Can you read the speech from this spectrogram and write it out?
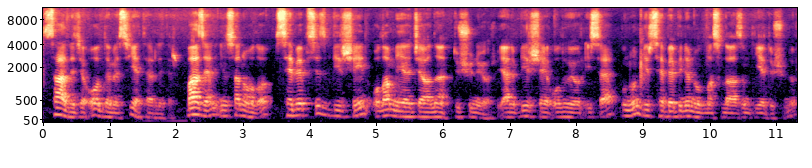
Sadece ol demesi yeterlidir. Bazen insanoğlu sebepsiz bir şeyin olamayacağını düşünüyor. Yani bir şey oluyor ise bunun bir sebebinin olması lazım diye düşünür.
